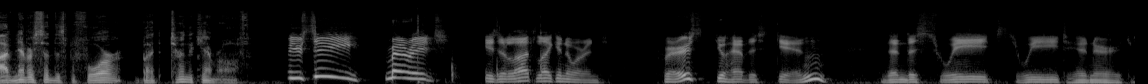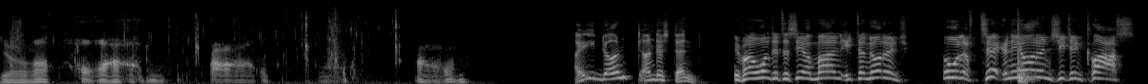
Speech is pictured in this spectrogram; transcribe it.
I've never said this before, but turn the camera off. You see, marriage is a lot like an orange. First, you have the skin, then the sweet, sweet innards. I don't understand. If I wanted to see a man eat an orange, I would have taken the orange eating class.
